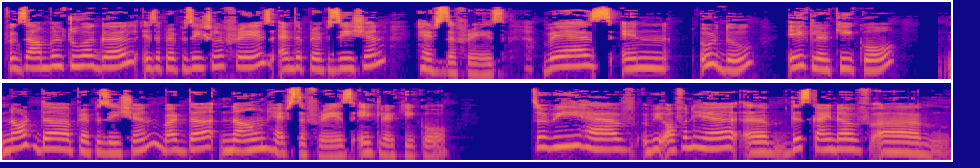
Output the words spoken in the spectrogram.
For example, to a girl is a prepositional phrase, and the preposition heads the phrase. Whereas in Urdu, ek ladki ko, not the preposition, but the noun heads the phrase, ek ladki ko. So we have, we often hear uh, this kind of um,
